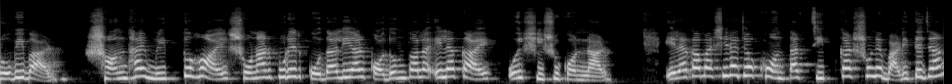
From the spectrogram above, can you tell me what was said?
রবিবার। সন্ধ্যায় মৃত্যু হয় সোনারপুরের কোদালিয়ার কদমতলা এলাকায় ওই শিশুকন্যার। এলাকাবাসীরা যখন তার চিৎকার শুনে বাড়িতে যান,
